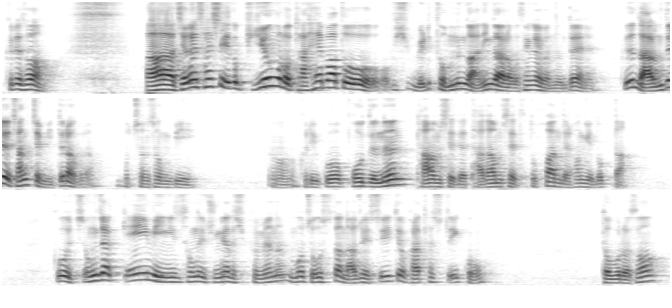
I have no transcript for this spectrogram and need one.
그래서 아 제가 사실 이거 비용으로 다 해봐도 메리트 없는 거 아닌가 라고 생각해 봤는데 그 나름대로 장점이 있더라고요. 뭐 전성비 어 그리고 보드는 다음 세대 다다음 세대도 호환될 확률이 높다. 그 정작 gaming 성능이 중요하다 싶으면은 뭐 저거 쓰다 나중에 3D로 갈아탈 수도 있고 더불어서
